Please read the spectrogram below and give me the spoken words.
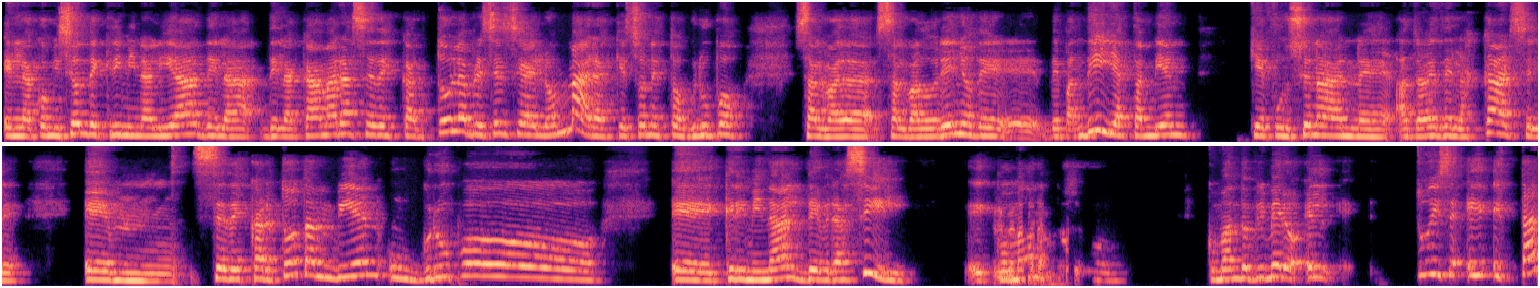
en la Comisión de Criminalidad de la, de la Cámara se descartó la presencia de los maras, que son estos grupos salvadoreños de, de, pandillas también que funcionan a través de las cárceles. Em, se descartó también un grupo criminal de Brasil, eh, comando, primero, el, tú dices, ¿e-, ¿están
